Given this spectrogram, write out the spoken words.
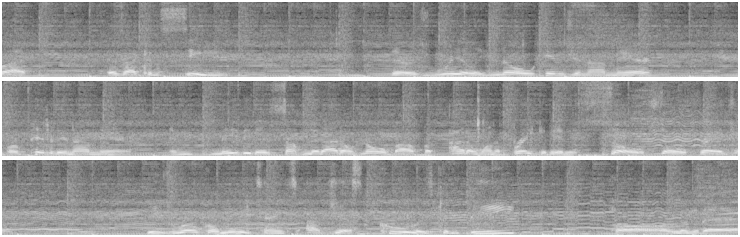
but as I can see, there is really no hinging on there or pivoting on there. And maybe there's something that I don't know about, but I don't want to break it. It is so, so fragile. These Roco mini tanks are just cool as can be. Oh, look at that.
